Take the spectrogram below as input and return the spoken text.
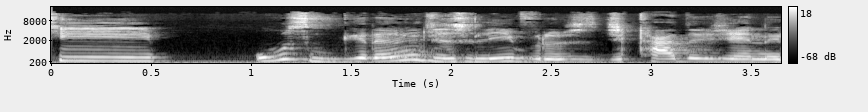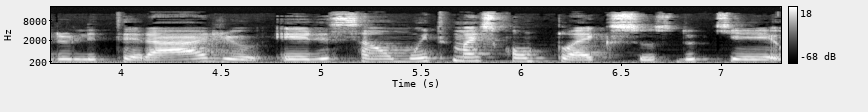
que os grandes livros de cada gênero literário, eles são muito mais complexos do que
